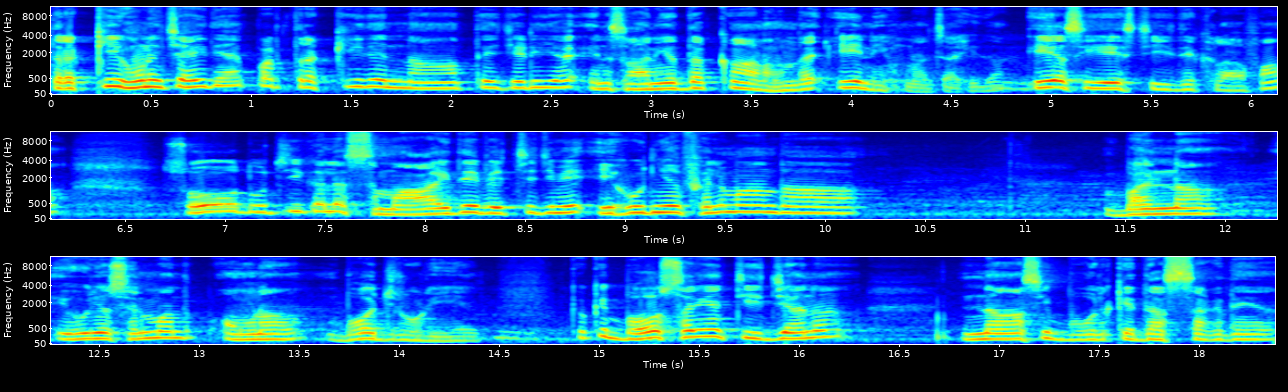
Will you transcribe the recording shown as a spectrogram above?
ਤਰੱਕੀ ਹੋਣੀ ਚਾਹੀਦੀ ਹੈ ਪਰ ਤਰੱਕੀ ਦੇ ਨਾਂ ਤੇ ਜਿਹੜੀ ਹੈ ਇਨਸਾਨੀਅਤ ਦਾ ਘਾਣ ਹੁੰਦਾ ਇਹ ਨਹੀਂ ਹੋਣਾ ਚਾਹੀਦਾ। ਇਹ ਅਸੀਂ ਇਸ ਚੀਜ਼ ਦੇ ਖਿਲਾਫ ਹਾਂ। ਸੋ ਦੂਜੀ ਗੱਲ ਹੈ ਸਮਾਜ ਦੇ ਵਿੱਚ ਜਿਵੇਂ ਇਹੋ ਜਿਹੀਆਂ ਫਿਲਮਾਂ ਦਾ ਬਣਨਾ ਇਹੋ ਜਿਹੀਆਂ ਦਾ ਆਉਣਾ ਬਹੁਤ ਜ਼ਰੂਰੀ ਹੈ। ਕਿਉਂਕਿ ਬਹੁਤ ਸਾਰੀਆਂ ਚੀਜ਼ਾਂ ਨਾ ਨਾ ਅਸੀਂ ਬੋਲ ਕੇ ਦੱਸ ਸਕਦੇ ਹਾਂ।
